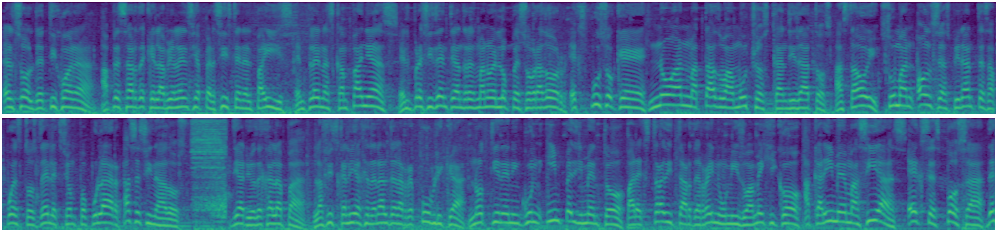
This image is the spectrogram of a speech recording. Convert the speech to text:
El Sol de Tijuana. A pesar de que la violencia persiste en el país en plenas campañas, el presidente Andrés Manuel López Obrador expuso que no han matado a muchos candidatos. Hasta hoy suman 11 aspirantes a puestos de elección popular asesinados. Diario de Jalapa. La Fiscalía General de la República no tiene ningún impedimento para extraditar de Reino Unido a México a Karime Macías, ex esposa de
